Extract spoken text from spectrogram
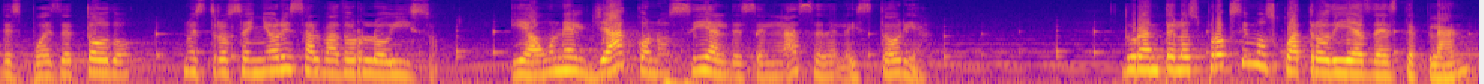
Después de todo, nuestro Señor y Salvador lo hizo y aún él ya conocía el desenlace de la historia. Durante los próximos cuatro días de este plan,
